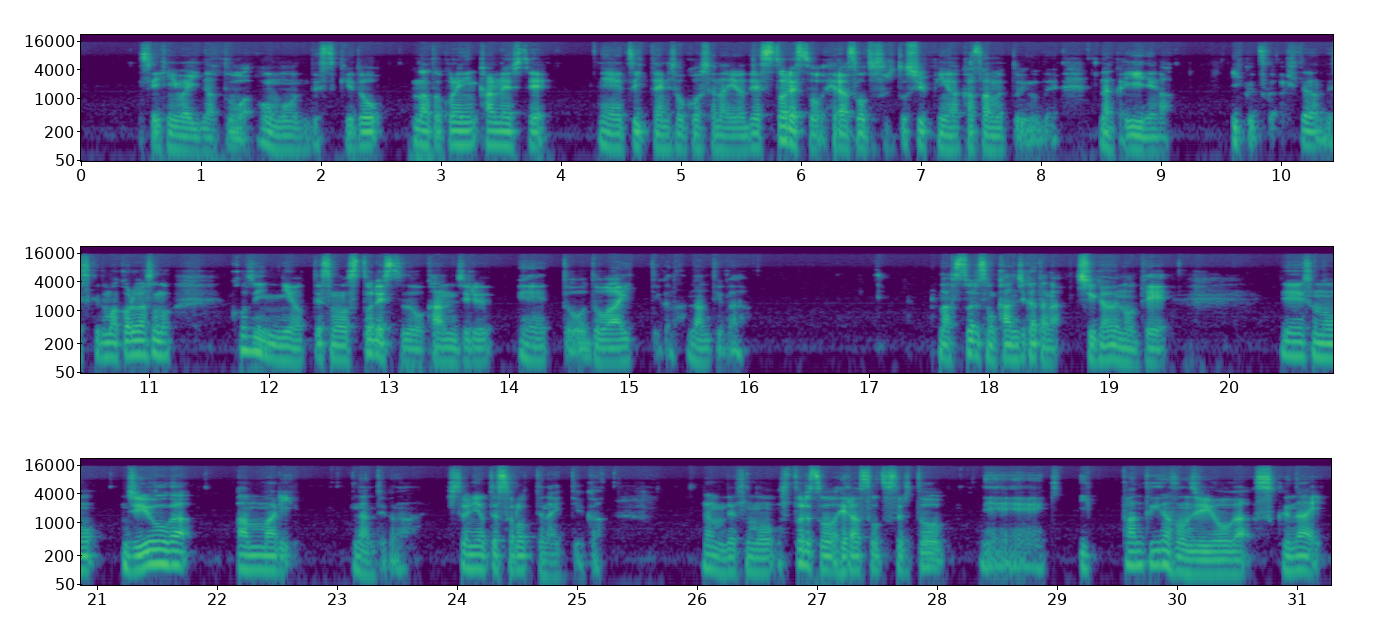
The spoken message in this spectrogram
製品はいいなとは思うんですけど、あとこれに関連して、えー、ツイッターに投稿した内容で、ストレスを減らそうとすると出品がかさむというので、なんかいいねがいくつか来てたんですけど、まあこれはその個人によってそのストレスを感じる、えっ、と、度合いっていうかな、なんていうかな。まあストレスの感じ方が違うので、で、その需要があんまり、なんていうかな、人によって揃ってないっていうか、なので、そのストレスを減らそうとすると、えー、一般的なその需要が少ない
